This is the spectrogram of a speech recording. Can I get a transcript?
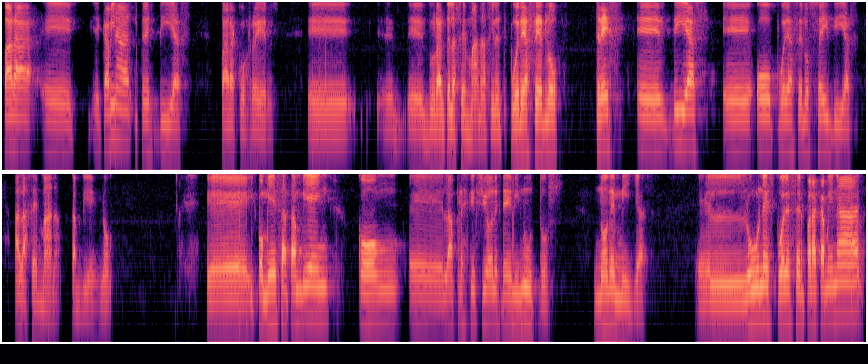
para eh, eh, caminar y tres días para correr eh, eh, eh, durante la semana. Puede hacerlo tres días o puede hacerlo seis días a la semana también, ¿no? Y comienza también con las prescripciones de minutos, no de millas. El lunes puede ser para caminar,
